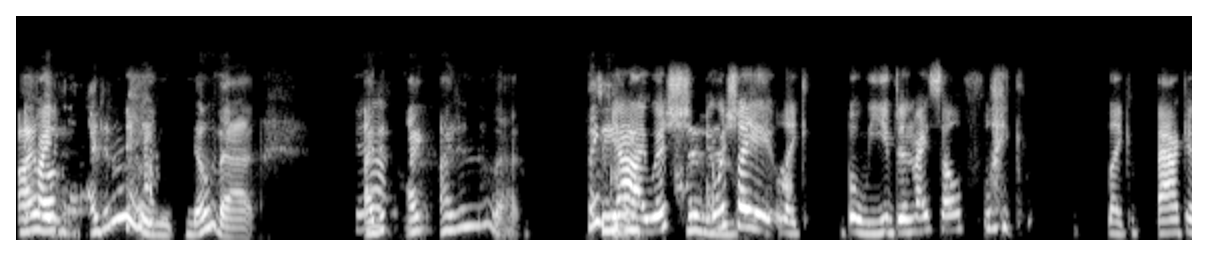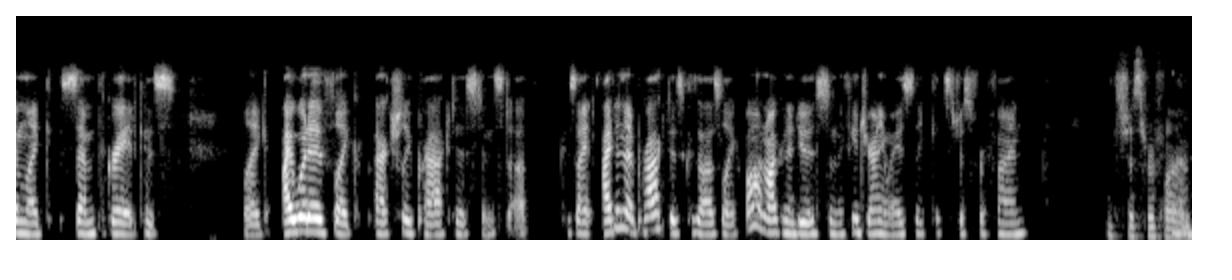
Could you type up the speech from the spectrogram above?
I If I- love that. I didn't really know that. Yeah, I did I I didn't know that. Thank See, you. yeah. I wish I wish I like believed in myself like like back in like seventh grade because like I would have like actually practiced and stuff because I I didn't practice because I was like, oh, I'm not gonna do this in the future anyways. Like it's just for fun. It's just for fun. Um,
